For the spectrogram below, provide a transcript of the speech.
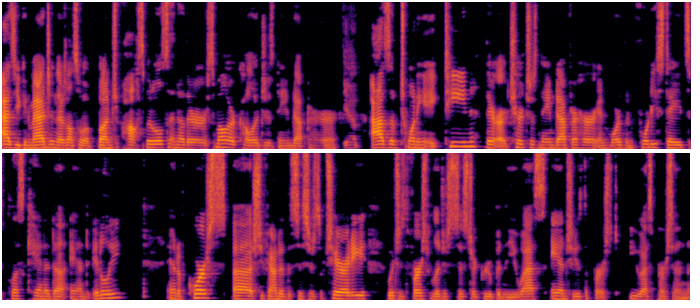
As you can imagine, there's also a bunch of hospitals and other smaller colleges named after her. Yep. As of 2018, there are churches named after her in more than 40 states, plus Canada and Italy. And of course, uh, she founded the Sisters of Charity, which is the first religious sister group in the U.S., and she is the first U.S. person,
